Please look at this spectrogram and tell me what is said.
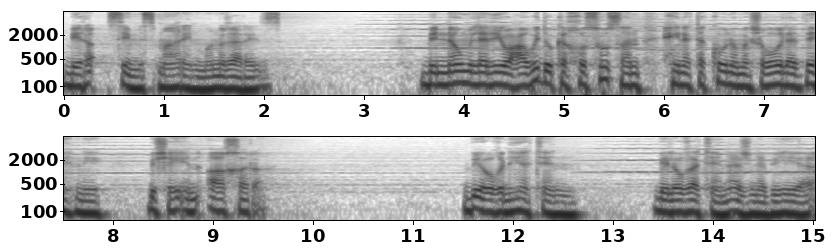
برأس مسمار منغرز. بالنوم الذي يعاودك خصوصا حين تكون مشغول الذهن بشيء آخر. بأغنية بلغة أجنبية.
